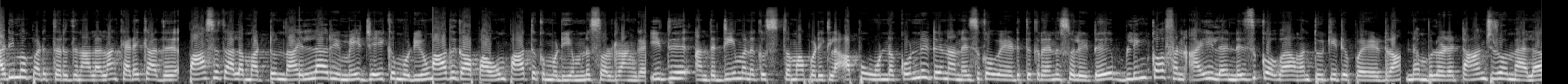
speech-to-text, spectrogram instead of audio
அடிமைப்படுத்துறதுனால எல்லாம் கிடைக்காது. பாசத்தால மட்டும்தான் எல்லாரையுமே ஜெயிக்க முடியும் பாதுகாப்பாகவும் பார்த்துக்க முடியும்னு சொல்றாங்க. இது அந்த டீமனுக்கு சுத்தமா பிடிக்கல. அப்போ உன்னை கொண்டுட்டு நான் நெசுகோவை எடுத்துக்கிறேன்னு சொல்லிட்டு பிளிங்க் ஆஃப் அன் ஐல நெசுகோவை அவன் தூக்கிட்டு போயிடுறான். நம்மளோட டான்ஜிரோ மேல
